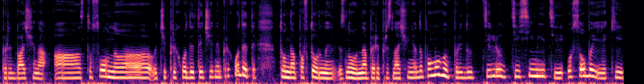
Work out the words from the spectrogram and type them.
передбачено. А стосовно чи приходити, чи не приходити, то на повторне знову на перепризначення допомоги прийдуть ті люди, ті сім'ї, ті особи, які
